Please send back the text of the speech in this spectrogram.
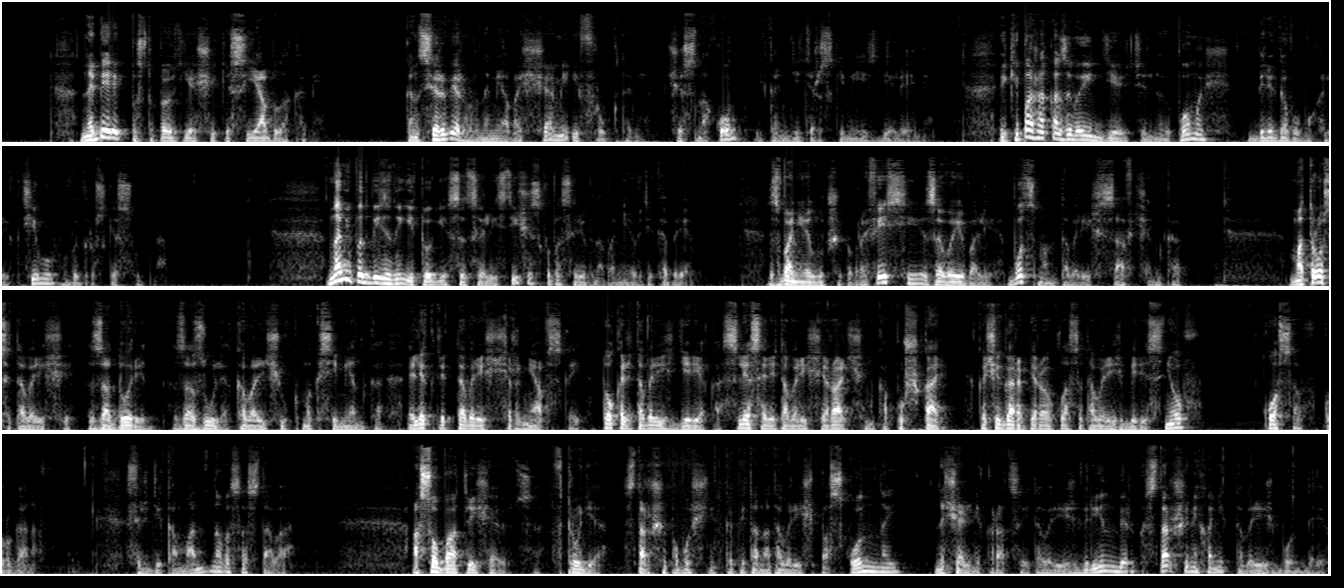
На берег поступают ящики с яблоками, консервированными овощами и фруктами, чесноком и кондитерскими изделиями. Экипаж оказывает деятельную помощь береговому коллективу в выгрузке судна. Нами подведены итоги социалистического соревнования в декабре. Звание лучший по профессии завоевали боцман товарищ Савченко, матросы товарищи Задорин, Зазуля, Ковальчук, Максименко, электрик товарищ Чернявской, токарь товарищ Дерека, слесарь товарищ Радченко, Пушкарь, кочегара первого класса товарищ Береснев, Косов, Курганов. Среди командного состава особо отличаются в труде старший помощник капитана товарищ Пасконной, начальник рации товарищ Гринберг, старший механик товарищ Бондарев.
